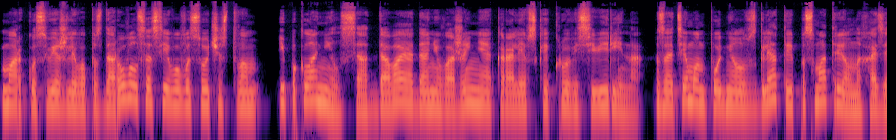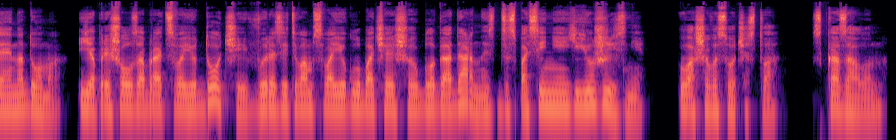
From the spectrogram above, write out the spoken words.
Маркус вежливо поздоровался с его высочеством и поклонился, отдавая дань уважения королевской крови Северина. Затем он поднял взгляд и посмотрел на хозяина дома. «Я пришел забрать свою дочь и выразить вам свою глубочайшую благодарность за спасение ее жизни, ваше высочество», — сказал он.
